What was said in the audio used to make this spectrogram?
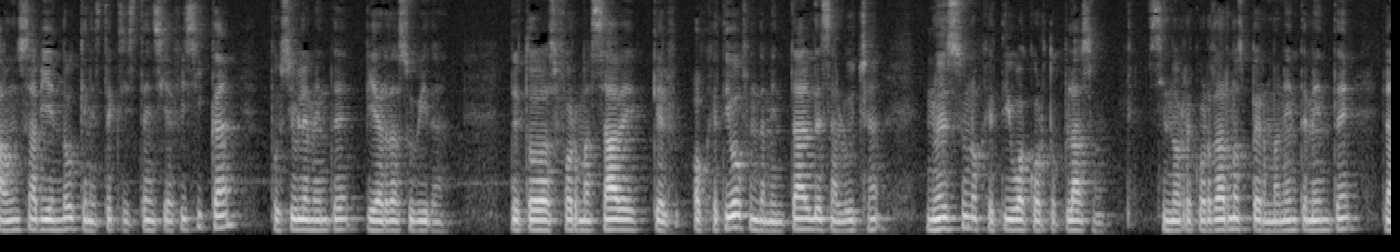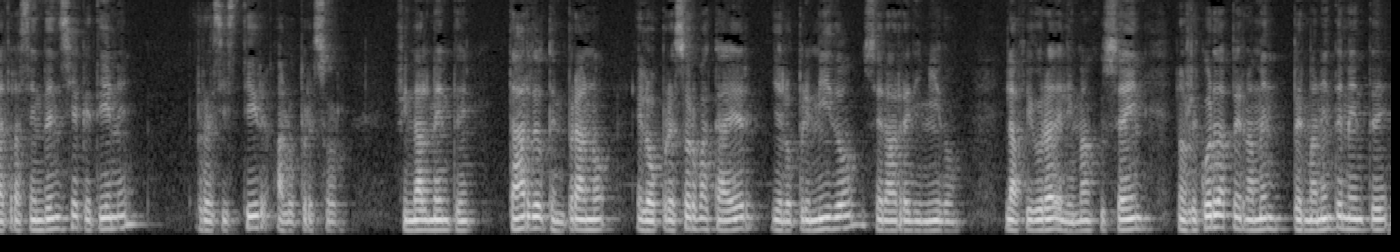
aun sabiendo que en esta existencia física posiblemente pierda su vida. De todas formas sabe que el objetivo fundamental de esa lucha no es un objetivo a corto plazo, sino recordarnos permanentemente la trascendencia que tiene resistir al opresor. Finalmente, tarde o temprano, el opresor va a caer y el oprimido será redimido. La figura del imán Hussein nos recuerda permanentemente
